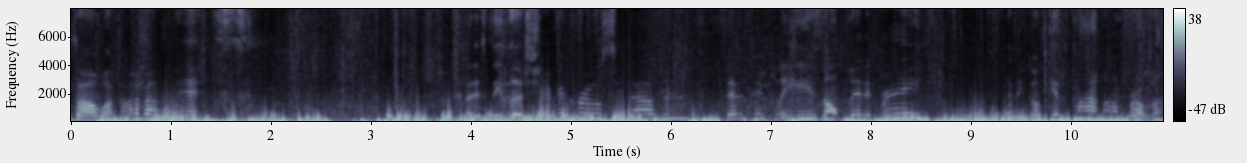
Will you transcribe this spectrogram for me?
So I thought about that. It's either Chevy Cruze 2017. Please don't let it rain. Let me go get my umbrella.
